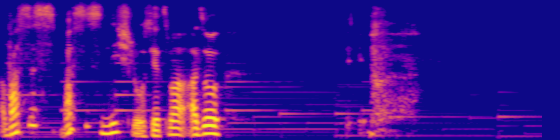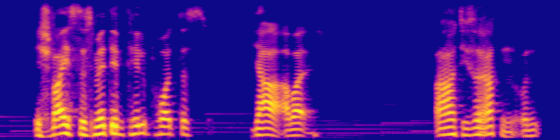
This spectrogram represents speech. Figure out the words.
was ist, was ist nicht los? Jetzt mal, also, ich weiß, das mit dem Teleport, das, ja, aber, ah, diese Ratten und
